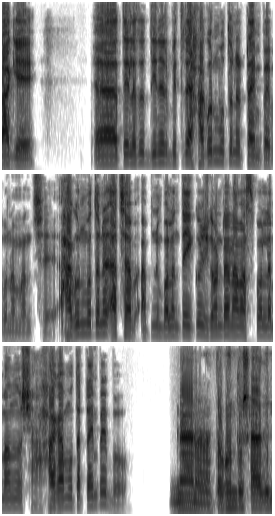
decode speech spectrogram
লাগে তাহলে তো দিনের ভিতরে হাগুন মতনের টাইম পাইবো না মানছে। হাগুন মতনের আচ্ছা আপনি বলেন তো একুশ ঘণ্টা নামাজ পড়লে মানুষ হাগা মতার টাইম পাইবো? না না না তখন তো সারাদিন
